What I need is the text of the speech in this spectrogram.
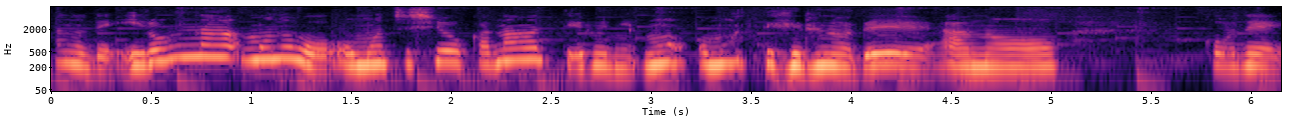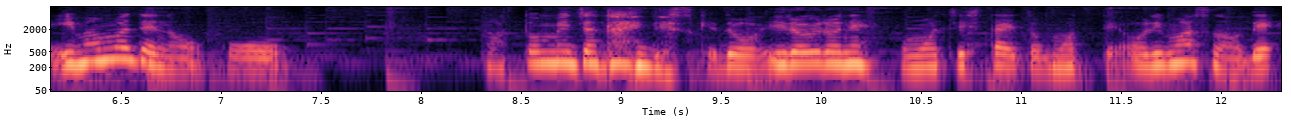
なのでいろんなものをお持ちしようかなっていうふうにも思っているのであのこうね今までのこうまとめじゃないですけど、いろいろね、お持ちしたいと思っておりますので、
